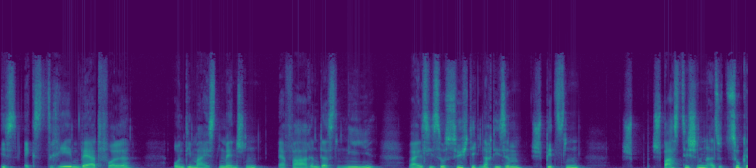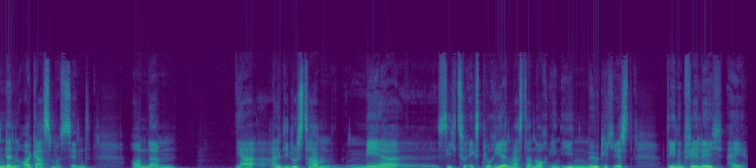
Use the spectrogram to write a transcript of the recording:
ist extrem wertvoll und die meisten Menschen erfahren das nie, weil sie so süchtig nach diesem spitzen, spastischen, also zuckenden Orgasmus sind. Und ähm, ja, alle, die Lust haben, mehr äh, sich zu explorieren, was da noch in ihnen möglich ist, denen empfehle ich, hey,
